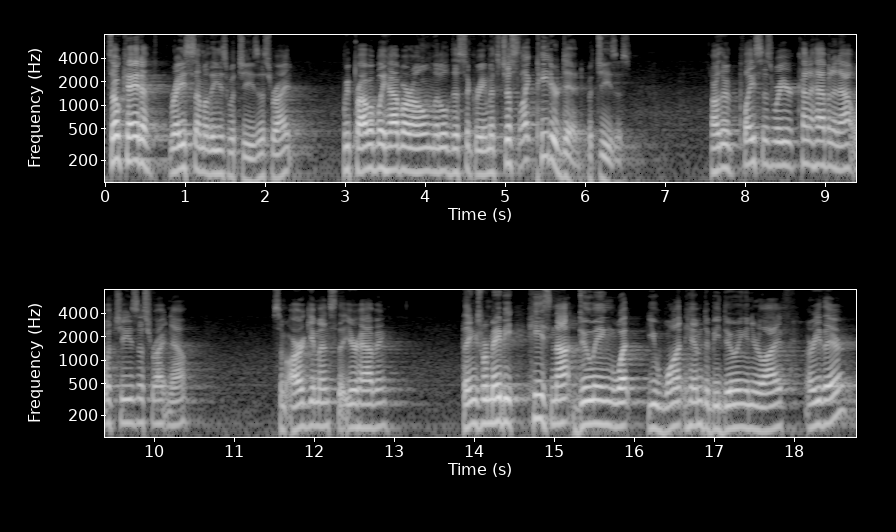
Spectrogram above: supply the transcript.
It's okay to raise some of these with Jesus, right? We probably have our own little disagreements, just like Peter did with Jesus. Are there places where you're kind of having it out with Jesus right now? Some arguments that you're having? Things where maybe he's not doing what you want him to be doing in your life? Are you there?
